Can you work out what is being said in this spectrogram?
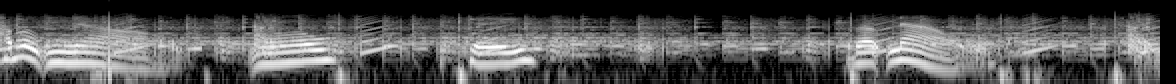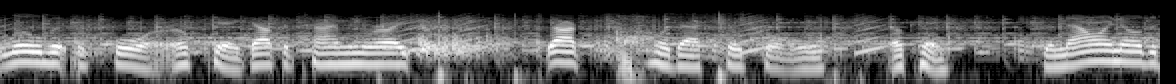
How about now? No? Okay. About now a little bit before. Okay, got the timing right. Got, oh, that's so trolly. Okay, so now I know the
